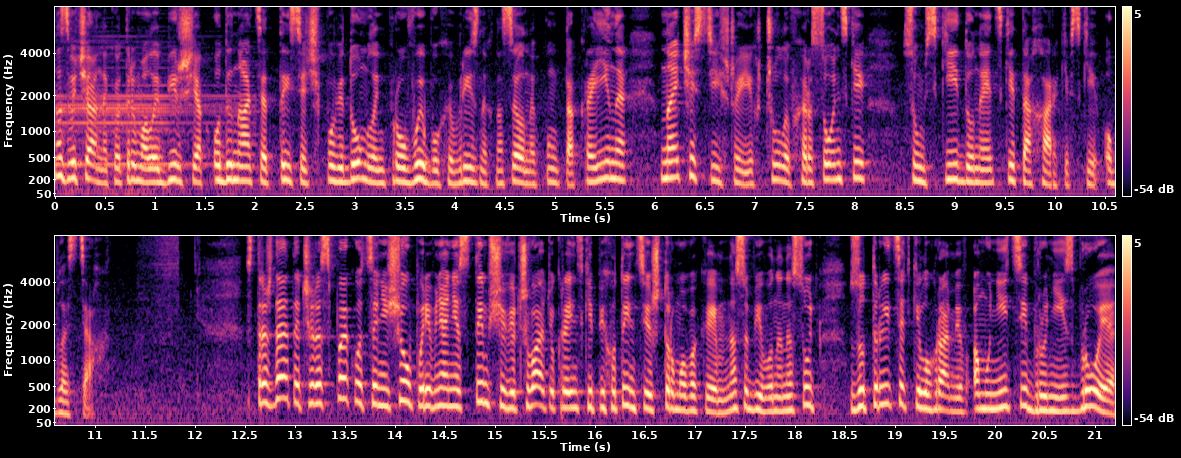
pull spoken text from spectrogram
Надзвичайники отримали більш як 11 тисяч повідомлень про вибухи в різних населених пунктах країни. Найчастіше їх чули в Херсонській, Сумській, Донецькій та Харківській областях. Страждаєте через спеку – це ніщо у порівнянні з тим, що відчувають українські піхотинці і штурмовики. На собі вони несуть зо 30 кілограмів амуніції, броні і зброї.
